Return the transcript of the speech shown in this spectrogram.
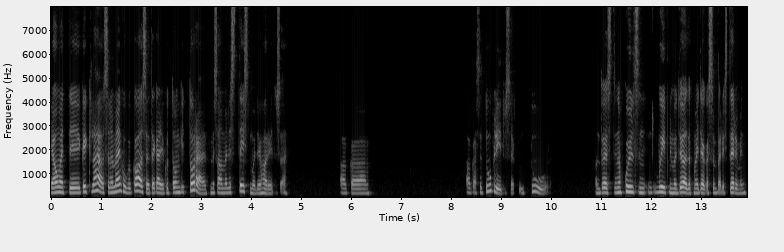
ja ometi kõik lähevad selle mänguga kaasa ja tegelikult ongi tore, et me saame lihtsalt teistmoodi hariduse. aga, aga see tubliduse kultuur on tõesti noh, kui üldse võib niimoodi öelda, et ma ei tea, kas see on päris termin.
